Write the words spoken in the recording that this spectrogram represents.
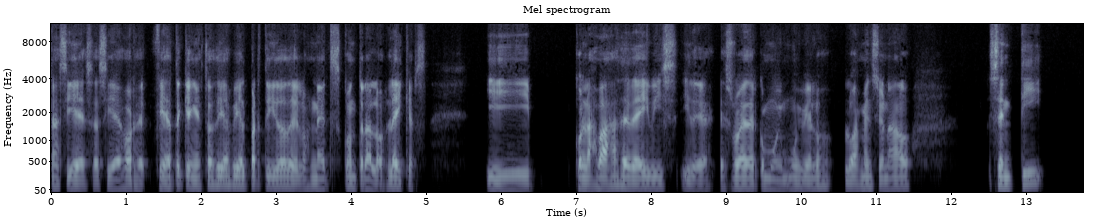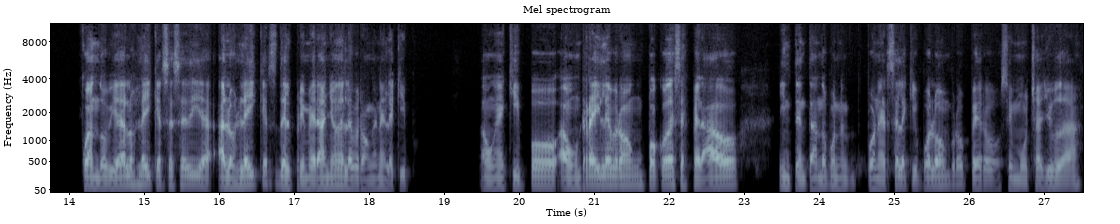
Así es, así es, Jorge. Fíjate que en estos días vi el partido de los Nets contra los Lakers y con las bajas de Davis y de Schroeder, como muy bien lo, lo has mencionado, sentí cuando vi a los Lakers ese día, a los Lakers del primer año de LeBron en el equipo. A un equipo, a un Rey LeBron un poco desesperado, intentando ponerse el equipo al hombro, pero sin mucha ayuda.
